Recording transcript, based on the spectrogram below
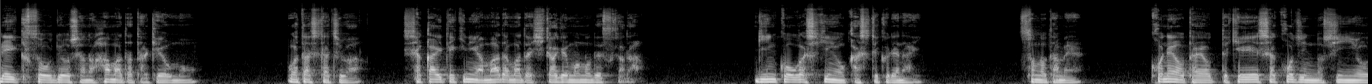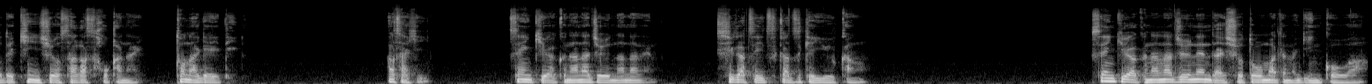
レイク創業者の浜田武雄も、私たちは社会的にはまだまだ日陰者ですから、銀行が資金を貸してくれない。そのため、コネを頼って経営者個人の信用で禁止を探すほかない、と嘆いている。朝日、1977年4月5日付夕刊1970年代初頭までの銀行は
